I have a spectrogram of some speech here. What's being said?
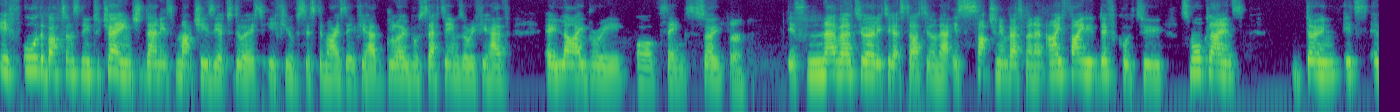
if all the buttons need to change, then it's much easier to do it if you've systemized it, if you have global settings or if you have a library of things. So sure. it's never too early to get started on that. It's such an investment. And I find it difficult to small clients don't it's a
